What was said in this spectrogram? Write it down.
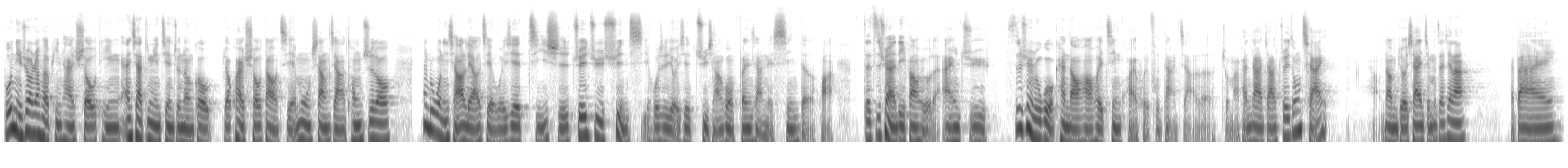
不论你是用任何平台收听，按下订阅键就能够比较快收到节目上架的通知喽。那如果你想要了解我一些即时追剧讯息，或是有一些剧想要跟我分享你的心得的话，在资讯的地方会有我的 IG 私讯，如果我看到的话，会尽快回复大家了，就麻烦大家追踪起来。好，那我们就下一节目再见啦，拜拜。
